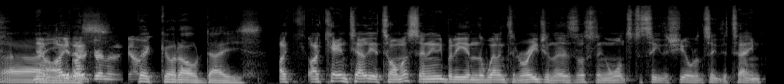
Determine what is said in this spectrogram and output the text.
Uh, Now, yes. Adrenaline going. the good old days. I, I can tell you, Thomas, and anybody in the Wellington region that is listening and wants to see the Shield and see the team,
